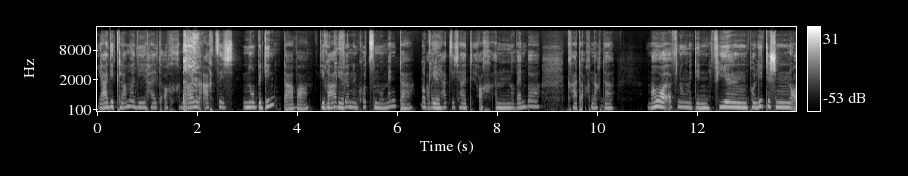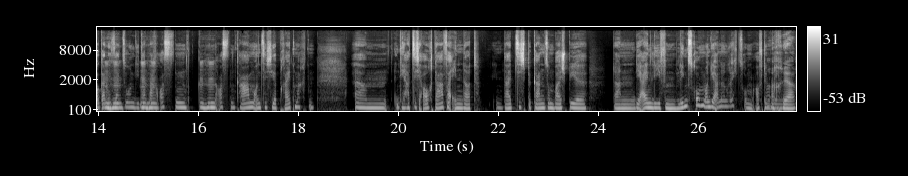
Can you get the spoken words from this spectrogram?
Ja, die Klammer, die halt auch 89 nur bedingt da war. Die war okay. für einen kurzen Moment da. Okay. Aber die hat sich halt auch im November, gerade auch nach der Maueröffnung mit den vielen politischen Organisationen, mhm. die dann mhm. nach Osten, mhm. Osten kamen und sich hier breit machten, ähm, die hat sich auch da verändert. In Leipzig begann zum Beispiel dann die einen liefen links rum und die anderen rechts rum auf dem Ach, Ring. Ja.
